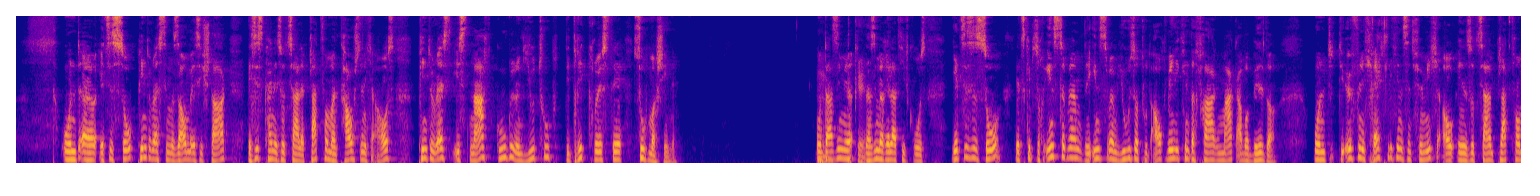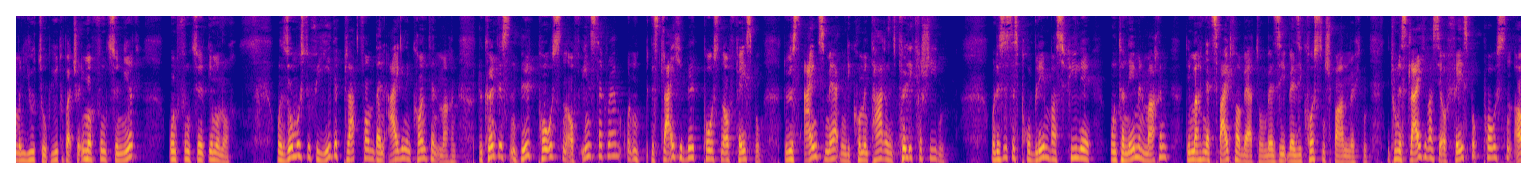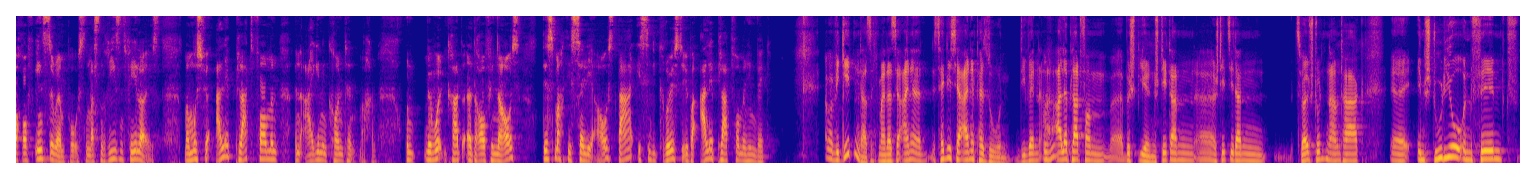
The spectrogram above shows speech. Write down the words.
Und äh, jetzt ist so, Pinterest ist immer saumäßig stark. Es ist keine soziale Plattform, man tauscht sie nicht aus. Pinterest ist nach Google und YouTube die drittgrößte Suchmaschine. Und hm, da sind wir, okay. da sind wir relativ groß. Jetzt ist es so, jetzt gibt's noch Instagram. Der Instagram-User tut auch wenig hinterfragen, mag aber Bilder. Und die öffentlich-rechtlichen sind für mich auch in den sozialen Plattformen YouTube. YouTube hat schon immer funktioniert und funktioniert immer noch. Und so musst du für jede Plattform deinen eigenen Content machen. Du könntest ein Bild posten auf Instagram und das gleiche Bild posten auf Facebook. Du wirst eins merken, die Kommentare sind völlig verschieden. Und das ist das Problem, was viele Unternehmen machen, die machen eine Zweitverwertung, weil sie, weil sie Kosten sparen möchten. Die tun das Gleiche, was sie auf Facebook posten, auch auf Instagram posten, was ein Riesenfehler ist. Man muss für alle Plattformen einen eigenen Content machen. Und wir wollten gerade äh, darauf hinaus, das macht die Sally aus. Da ist sie die größte über alle Plattformen hinweg. Aber wie geht denn das? Ich meine, das ist ja eine, Sally ist ja eine Person, die wenn mhm. alle Plattformen äh, bespielen, steht dann, äh, steht sie dann zwölf Stunden am Tag äh, im Studio und filmt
